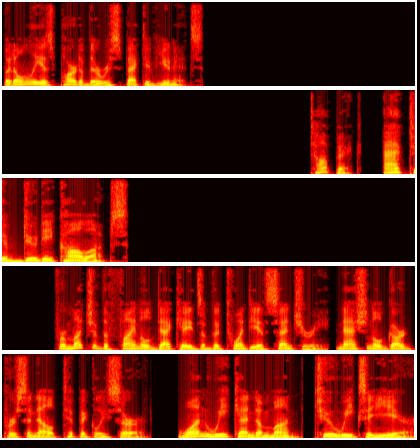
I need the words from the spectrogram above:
but only as part of their respective units. Active duty call-ups For much of the final decades of the 20th century, National Guard personnel typically served one weekend a month, two weeks a year,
